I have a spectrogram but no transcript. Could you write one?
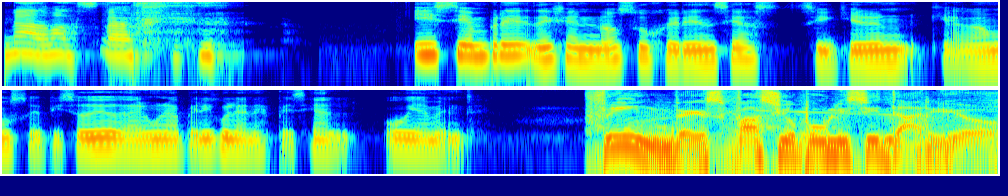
Nada más. Ah, Y siempre déjennos sugerencias si quieren que hagamos episodio de alguna película en especial, obviamente. Fin de espacio publicitario.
